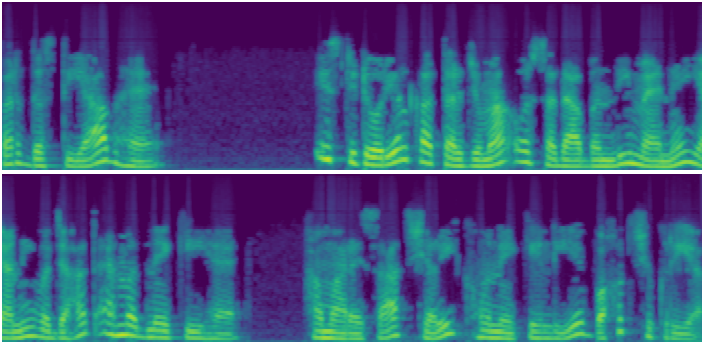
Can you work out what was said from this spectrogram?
पर दस्तियाब हैं। इस ट्यूटोरियल का तर्जुमा और सदाबंदी मैंने यानी वजाहत अहमद ने की है। हमारे साथ शरीक होने के लिए बहुत शुक्रिया।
